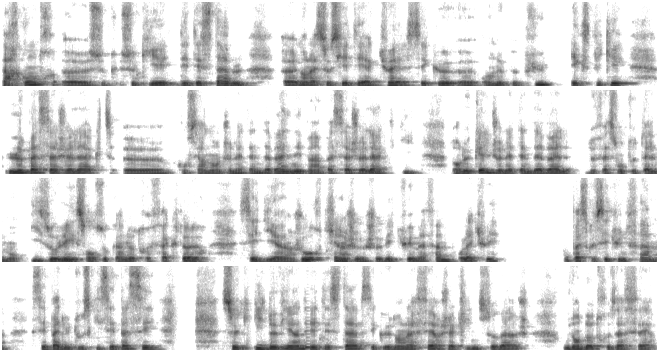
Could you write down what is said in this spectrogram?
Par contre, euh, ce, qui est détestable euh, dans la société actuelle, c'est que euh, on ne peut plus expliquer. Le passage à l'acte concernant Jonathan Daval n'est pas un passage à l'acte qui, dans lequel Jonathan Daval, de façon totalement isolée, sans aucun autre facteur, s'est dit un jour tiens, je, je vais tuer ma femme pour la tuer ou parce que c'est une femme. C'est pas du tout ce qui s'est passé. Ce qui devient détestable, c'est que dans l'affaire Jacqueline Sauvage ou dans d'autres affaires,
